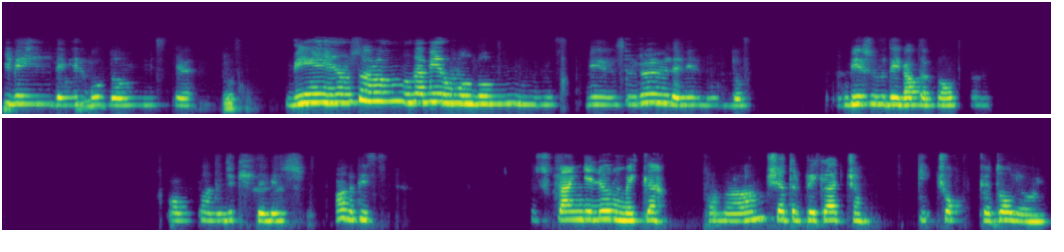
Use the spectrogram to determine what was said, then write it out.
Gibi demir buldum. Gibi. Bir sürü demir buldum. Bir sürü demir buldum. Bir sürü değil tarafa altı tane. Altı tanecik demir. Ana pis. Yusuf ben geliyorum bekle. Tamam. Shutter peki açacağım. Çok kötü oluyor oyun.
